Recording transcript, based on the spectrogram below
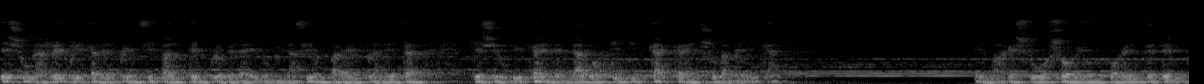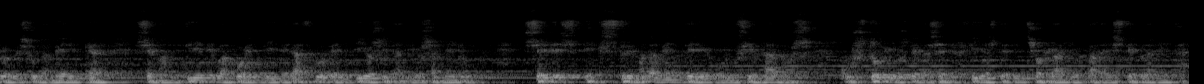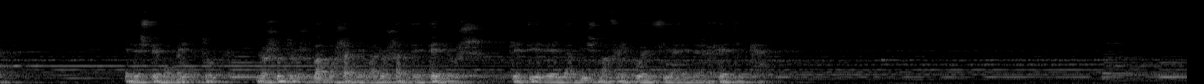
Es una réplica del principal templo de la iluminación para el planeta que se ubica en el lago Titicaca en Sudamérica. El majestuoso e imponente templo de Sudamérica se mantiene bajo el liderazgo del dios y la diosa Meru, seres extremadamente evolucionados custodios de las energías de dicho rayo para este planeta. En este momento, nosotros vamos a llevaros al de Telos, que tiene la misma frecuencia energética.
